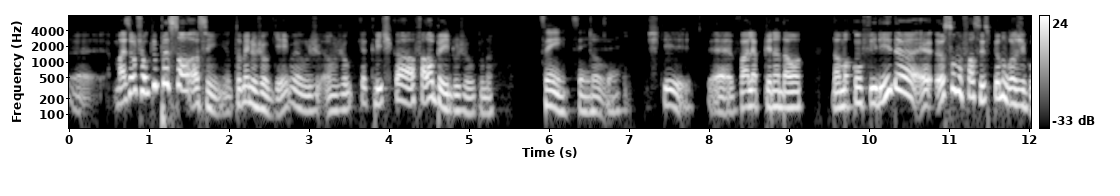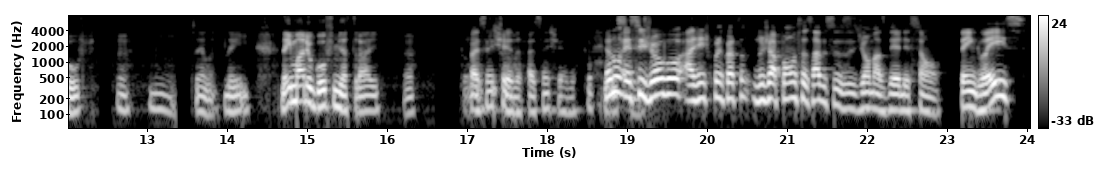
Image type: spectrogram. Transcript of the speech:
É, mas é um jogo que o pessoal, assim, eu também não joguei, mas é um, é jogo que a crítica fala bem do jogo, né? Sim, sim, então, sim. Acho que é, vale a pena dar uma, dar uma conferida. É, eu só não faço isso porque eu não gosto de golfe. É, hum, sei lá, nem, nem Mario Golf me atrai. Então faz sentido, faz sentido. Eu não, esse jogo, a gente, por enquanto, no Japão, você sabe se os idiomas dele são. Tem inglês?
